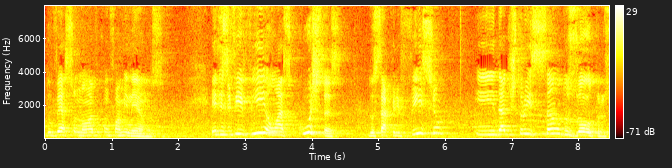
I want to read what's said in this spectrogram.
do verso 9, conforme lemos. Eles viviam às custas do sacrifício e da destruição dos outros,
